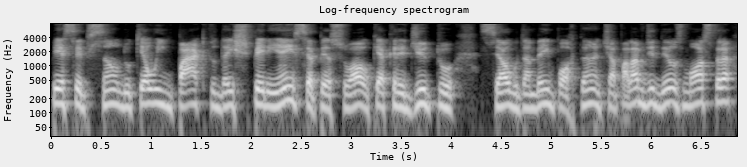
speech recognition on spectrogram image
percepção do que é o impacto da experiência pessoal, que acredito ser algo também importante, a palavra de Deus mostra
